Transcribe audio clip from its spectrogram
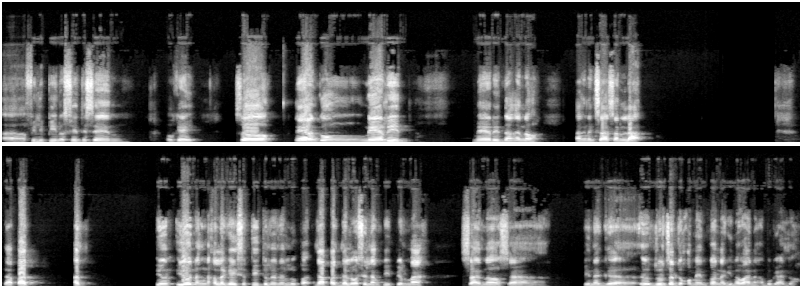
ah, Filipino citizen. Okay. So, ngayon, kung married, married ang ano, ang nagsasanla, dapat at yun, yun ang nakalagay sa titulo ng lupa. Dapat dalawa silang pipirma sa ano sa pinag uh, doon sa dokumento na ginawa ng abogado.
